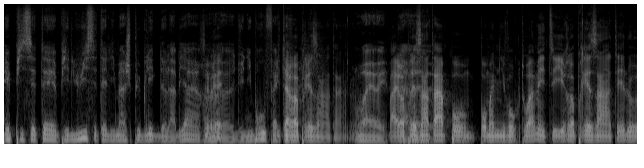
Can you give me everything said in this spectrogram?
Et puis c'était, puis lui, c'était l'image publique de la bière euh, d'Unibrou. Il Fait était que- représentant. là. Ouais, ouais. Ben, Euh, représentant pas au même niveau que toi, mais il représentait là,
